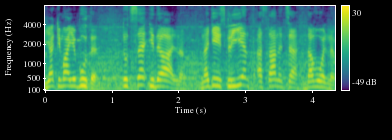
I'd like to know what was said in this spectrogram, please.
як і має бути. Тут все ідеально. Надіюсь, клієнт останеться довольним.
